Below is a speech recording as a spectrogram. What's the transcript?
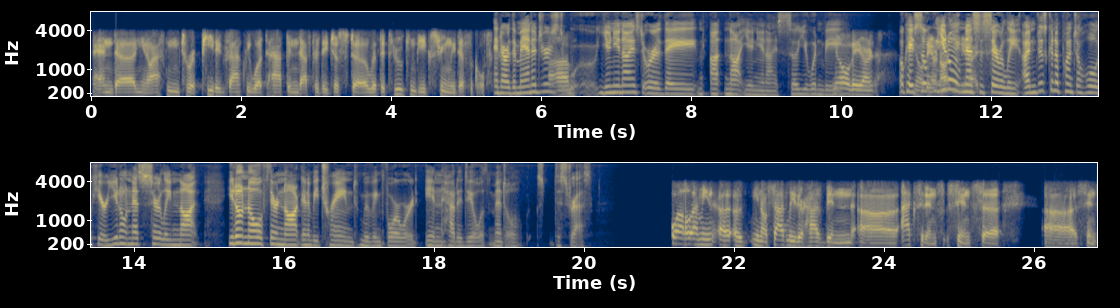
And uh, you know, asking them to repeat exactly what happened after they just uh, lived it through can be extremely difficult. And are the managers um, unionized, or are they not unionized? So you wouldn't be. No, they aren't. Okay, no, so you don't unionized. necessarily. I'm just going to punch a hole here. You don't necessarily not. You don't know if they're not going to be trained moving forward in how to deal with mental distress. Well, I mean, uh, uh, you know, sadly, there have been uh, accidents since uh, uh, since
